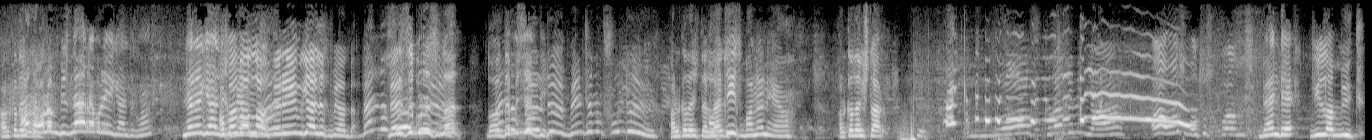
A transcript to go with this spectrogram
Arkadaşlar. Lan oğlum biz ne ara buraya geldik lan? Nereye geldik Aman bir anda? Allah nereye mi geldik bir anda? Ben nasıl Neresi öldüm? burası lan? Daha Ben demin sevdik. Benim canım fulldü. Arkadaşlar like Aktis bana ne ya? Arkadaşlar Allah ya. Aa olsun 30 kupa almış. ben de Lillan Büyük.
